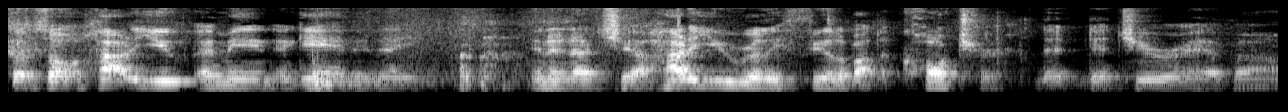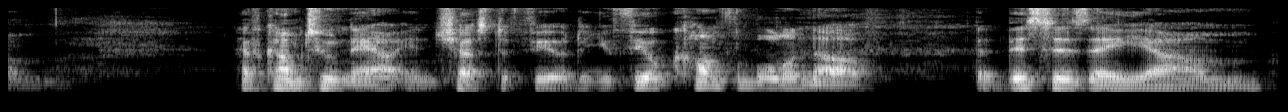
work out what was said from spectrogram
So, so how do you? I mean, again, in a in a nutshell, how do you really feel about the culture that that you have um, have come to now in Chesterfield? Do you feel comfortable enough that this is a um,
